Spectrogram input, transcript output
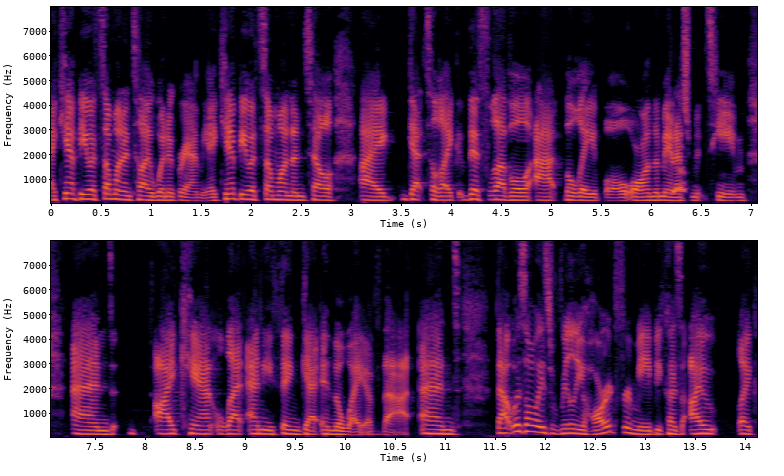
I can't be with someone until I win a Grammy. I can't be with someone until I get to like this level at the label or on the management yeah. team. And I can't let anything get in the way of that. And that was always really hard for me because I like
